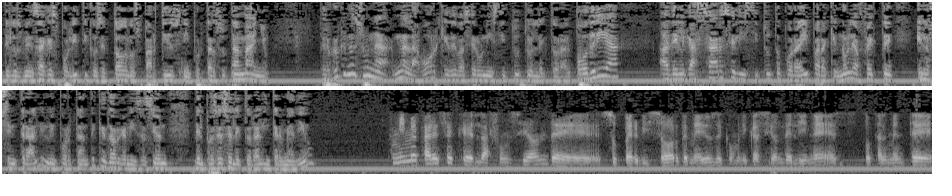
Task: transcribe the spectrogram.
de los mensajes políticos de todos los partidos sin importar su tamaño. Pero creo que no es una, una labor que deba hacer un instituto electoral. ¿Podría adelgazarse el instituto por ahí para que no le afecte en lo central, en lo importante, que es la organización del proceso electoral intermedio? A mí me parece que la función de supervisor de medios de comunicación del INE es totalmente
